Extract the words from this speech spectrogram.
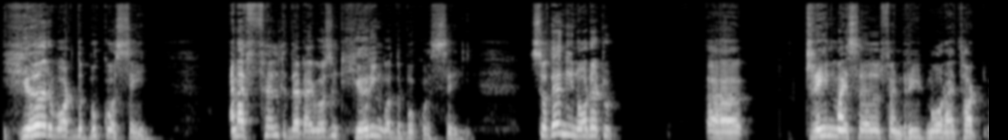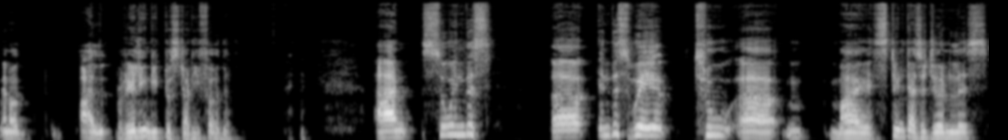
hear what the book was saying. And I felt that I wasn't hearing what the book was saying. So then, in order to uh, train myself and read more, I thought, you know, I'll really need to study further. and so, in this, uh, in this way, through uh, my stint as a journalist,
